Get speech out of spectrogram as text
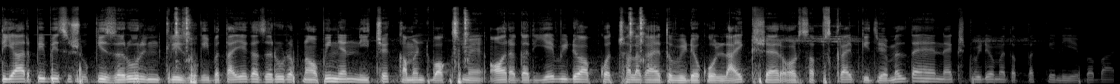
टीआरपी भी इस शो की ज़रूर इंक्रीज़ होगी। बताइएगा ज़रूर अपना ओपिनियन नीचे कमेंट बॉक्स में। और अगर ये वीडियो आपको अच्छा लगा है तो वीडियो को लाइक शेयर और सब्सक्राइब कीजिए। मिलते हैं नेक्स्ट वीडियो में, तब तक के लिए। बाय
